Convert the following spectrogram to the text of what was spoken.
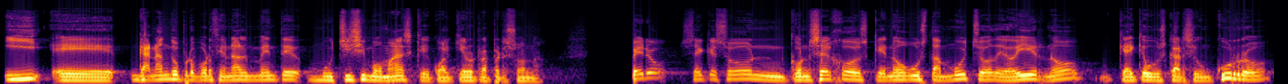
y eh, ganando proporcionalmente muchísimo más que cualquier otra persona. Pero sé que son consejos que no gustan mucho de oír, ¿no? Que hay que buscarse un curro,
